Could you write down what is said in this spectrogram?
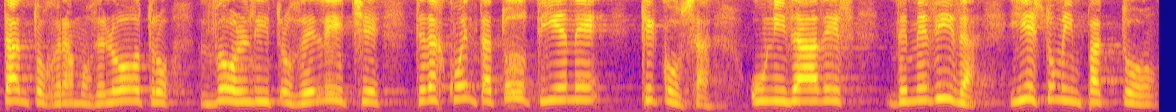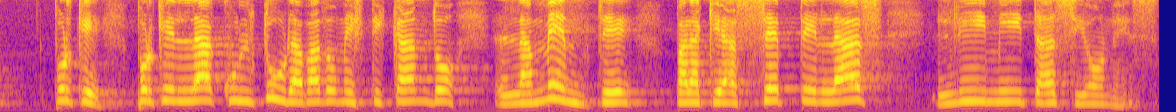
tantos gramos del otro, dos litros de leche. ¿Te das cuenta? Todo tiene, ¿qué cosa? Unidades de medida. Y esto me impactó ¿Por qué? Porque la cultura va domesticando la mente para que acepte las limitaciones.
